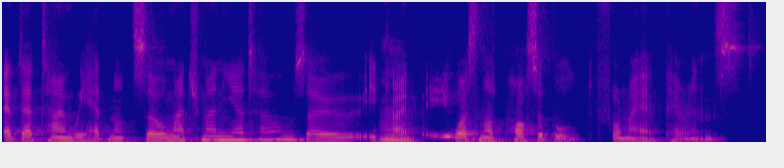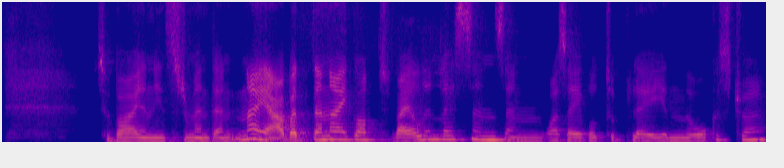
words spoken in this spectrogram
at that time we had not so much money at home. So it, mm. I, it was not possible for my parents to buy an instrument. And no yeah but then i got violin lessons and was able to play in the orchestra.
